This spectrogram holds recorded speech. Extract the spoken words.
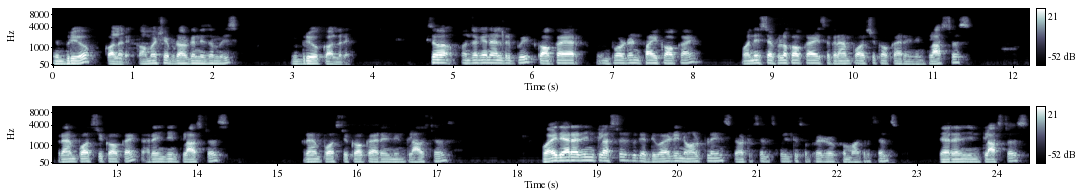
Vibrio cholerae. Comma shaped organism is Vibrio cholerae. So once again I'll repeat cocci are important five cocci. One is staphylococci is a gram positive cocci arranged in clusters. Gram positive cocci arranged in clusters. Gram positive cocci arranged in clusters. Why they are arranged in clusters? Because divided in all planes, daughter cells fail to separate out from mother cells. They are arranged in clusters.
